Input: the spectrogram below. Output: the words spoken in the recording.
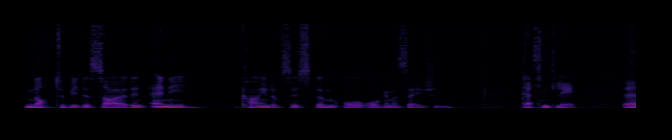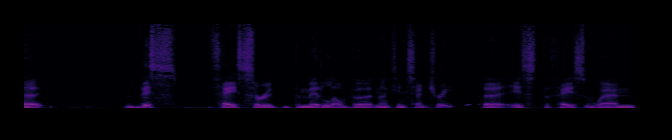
not to be desired in any kind of system or organization. Definitely. Uh, this phase, or the middle of the 19th century, uh, is the phase when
